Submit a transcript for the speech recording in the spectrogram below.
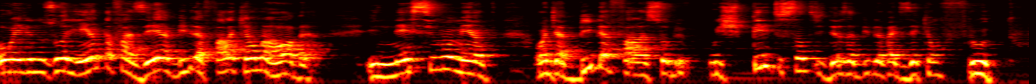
ou ele nos orienta a fazer, a Bíblia fala que é uma obra. E nesse momento, onde a Bíblia fala sobre o Espírito Santo de Deus, a Bíblia vai dizer que é um fruto.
